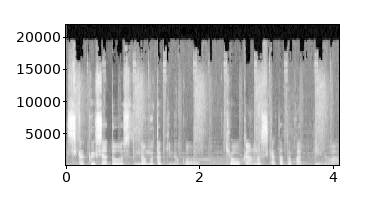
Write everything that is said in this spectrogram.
視覚者同士で飲む時のこう共感の仕方とかっていうのは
